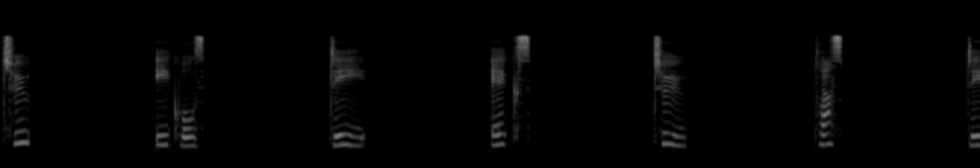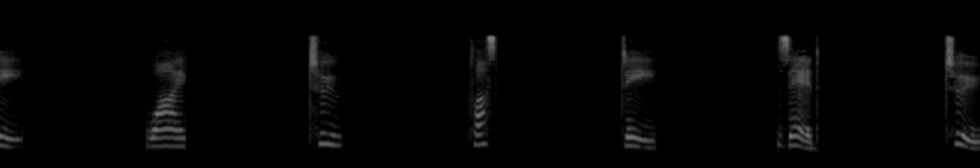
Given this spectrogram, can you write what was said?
2 equals d x 2 plus d y 2 plus d Z two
